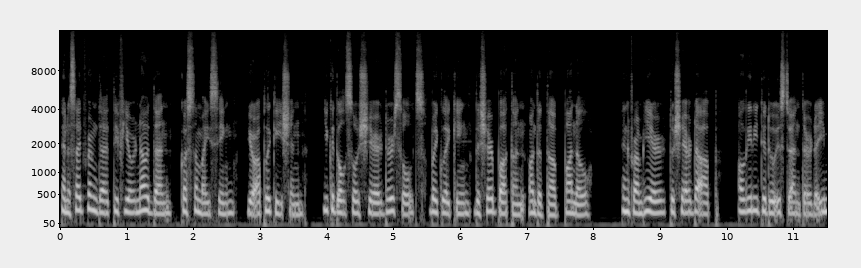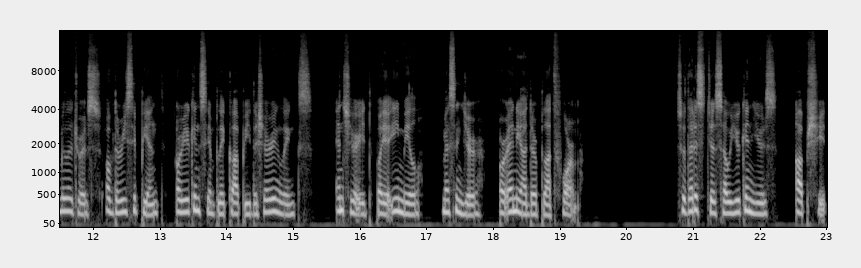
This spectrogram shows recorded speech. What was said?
And aside from that, if you're now done customizing your application, you could also share the results by clicking the share button on the top panel. And from here, to share the app, all you need to do is to enter the email address of the recipient, or you can simply copy the sharing links share it via email, messenger, or any other platform. So that is just how you can use AppSheet.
